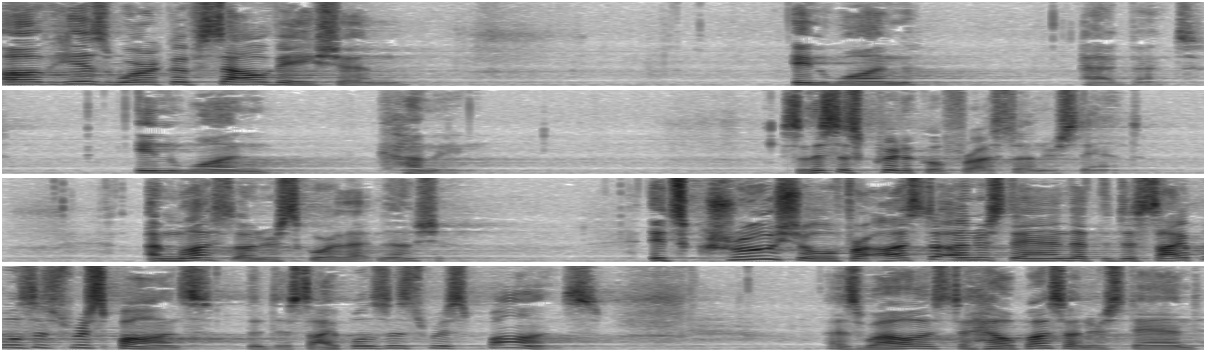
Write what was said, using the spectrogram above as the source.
of his work of salvation in one advent, in one coming. So, this is critical for us to understand. I must underscore that notion. It's crucial for us to understand that the disciples' response, the disciples' response, as well as to help us understand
